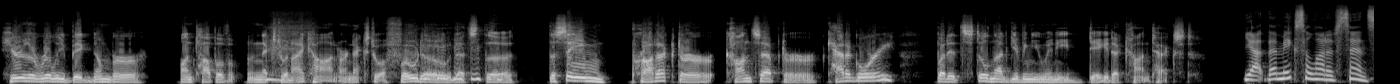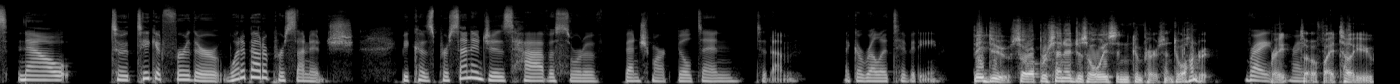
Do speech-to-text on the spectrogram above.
here's a really big number on top of next to an icon or next to a photo that's the the same product or concept or category, but it's still not giving you any data context. Yeah, that makes a lot of sense. Now, to take it further, what about a percentage? Because percentages have a sort of benchmark built in to them, like a relativity. They do. So a percentage is always in comparison to 100. Right, right. Right. So if I tell you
